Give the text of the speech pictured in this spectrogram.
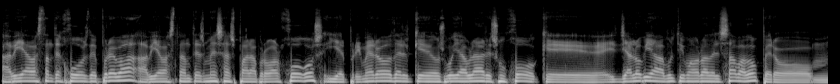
había bastantes juegos de prueba, había bastantes mesas para probar juegos y el primero del que os voy a hablar es un juego que ya lo vi a última hora del sábado, pero mm,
